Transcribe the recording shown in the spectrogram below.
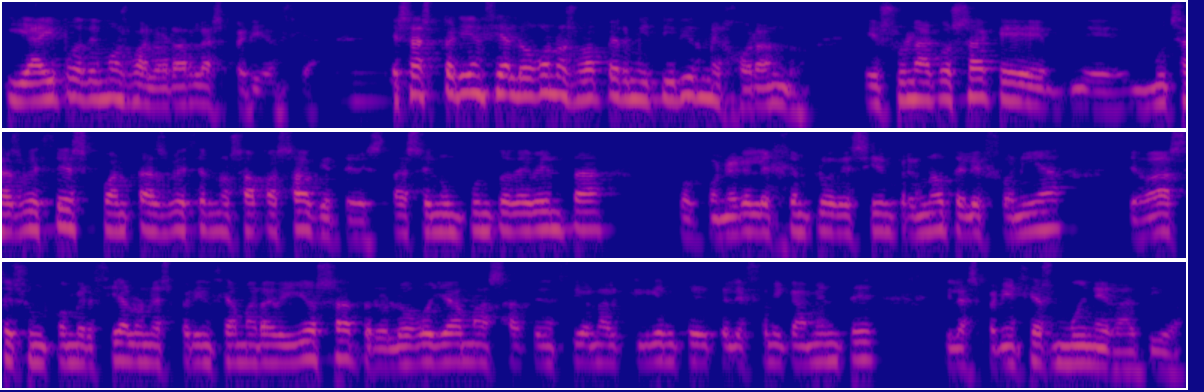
y ahí podemos valorar la experiencia. Esa experiencia luego nos va a permitir ir mejorando. Es una cosa que eh, muchas veces, ¿cuántas veces nos ha pasado que te estás en un punto de venta, por poner el ejemplo de siempre, ¿no? Telefonía, te vas, es un comercial, una experiencia maravillosa, pero luego llamas atención al cliente telefónicamente y la experiencia es muy negativa.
